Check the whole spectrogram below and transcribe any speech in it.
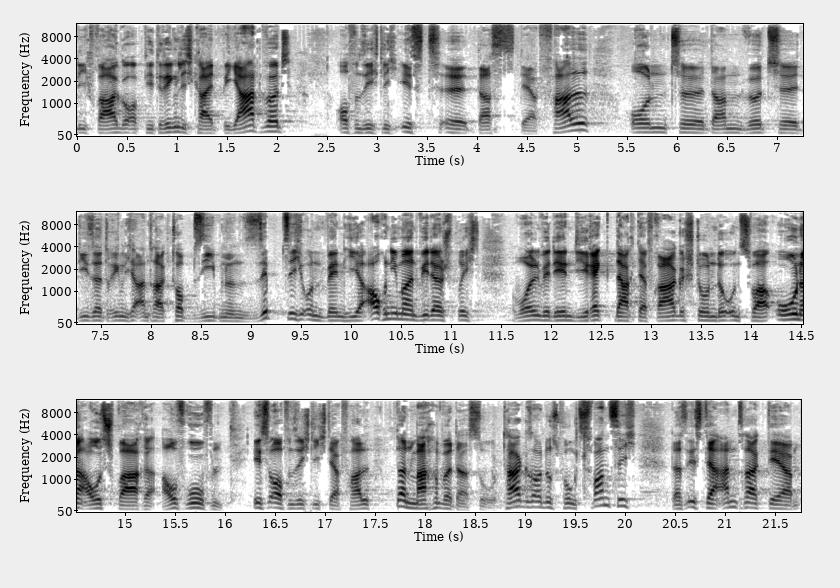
Ich frage, ob die Dringlichkeit bejaht wird. Offensichtlich ist äh, das der Fall. Und äh, dann wird äh, dieser Dringliche Antrag Top 77. Und wenn hier auch niemand widerspricht, wollen wir den direkt nach der Fragestunde, und zwar ohne Aussprache, aufrufen. Ist offensichtlich der Fall. Dann machen wir das so. Tagesordnungspunkt 20. Das ist der Antrag der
